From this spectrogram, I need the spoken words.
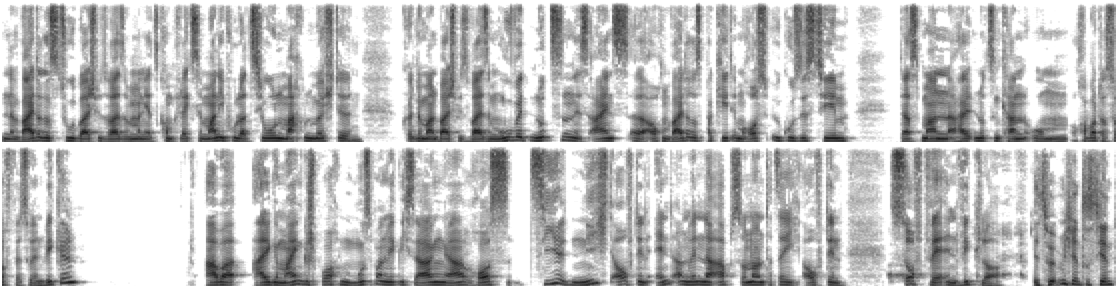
Ein weiteres Tool beispielsweise, wenn man jetzt komplexe Manipulationen machen möchte, mhm. könnte man beispielsweise Moveit nutzen, ist eins äh, auch ein weiteres Paket im Ross-Ökosystem, das man halt nutzen kann, um Roboter-Software zu entwickeln. Aber allgemein gesprochen muss man wirklich sagen, ja, ROS zielt nicht auf den Endanwender ab, sondern tatsächlich auf den Softwareentwickler. Es würde mich interessieren,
